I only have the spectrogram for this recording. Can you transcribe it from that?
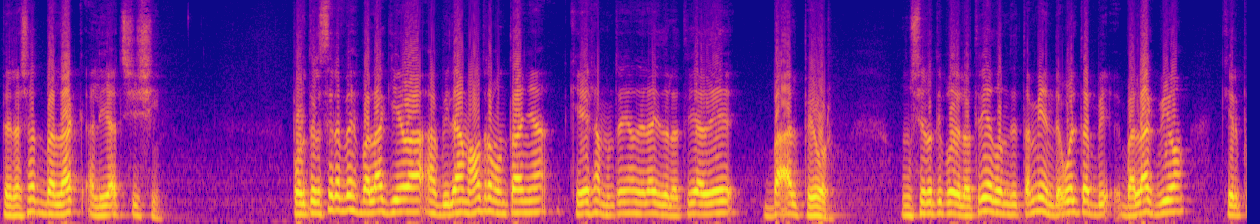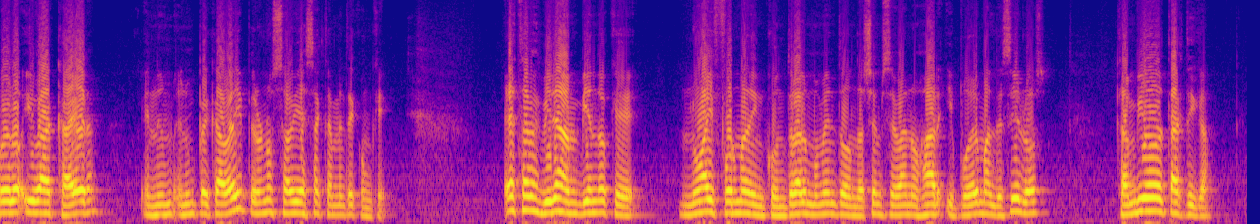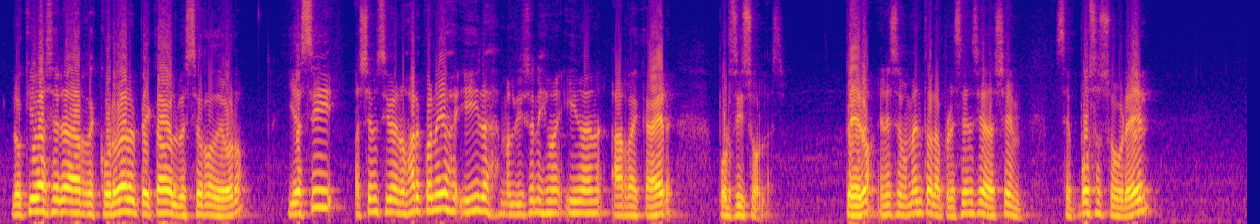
Perashat Balak Aliat Shishi. Por tercera vez Balak lleva a Bilam a otra montaña, que es la montaña de la idolatría de Baal Peor. Un cierto tipo de idolatría donde también de vuelta Balak vio que el pueblo iba a caer en un, pecado ahí, pero no sabía exactamente con qué. Esta vez Bilam, viendo que no hay forma de encontrar el momento donde Hashem se va a enojar y poder maldecirlos, cambió de táctica. Lo que iba a hacer era recordar el pecado del becerro de oro y así Hashem se iba a enojar con ellos y las maldiciones iban a recaer por sí solas. Pero en ese momento la presencia de Hashem se posa sobre él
